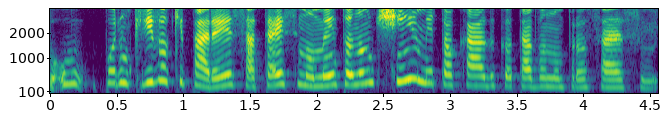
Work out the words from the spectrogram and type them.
o, por incrível que pareça, até esse momento eu não tinha me tocado que eu estava num processo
